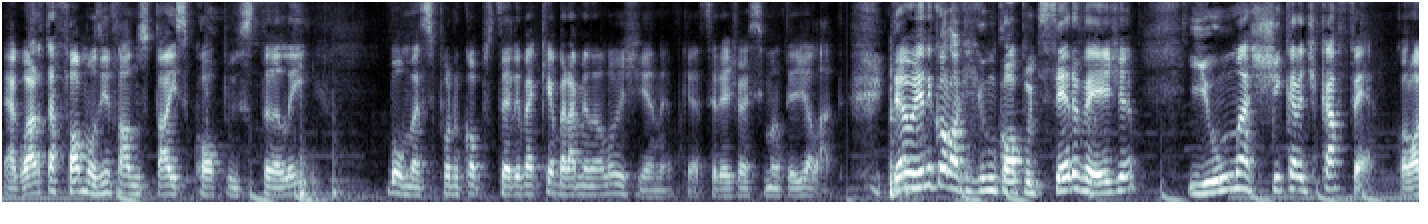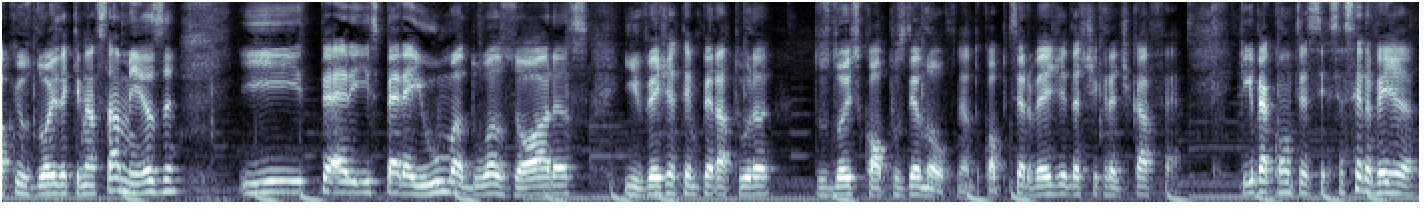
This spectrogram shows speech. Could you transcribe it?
Agora tá famosinho falar nos tais copos Stanley Bom, mas se for no copo Stanley vai quebrar a minha analogia, né? Porque a cerveja vai se manter gelada. Então ele coloca aqui um copo de cerveja e uma xícara de café. Coloque os dois aqui nessa mesa e espere, espere aí uma, duas horas e veja a temperatura dos dois copos de novo, né? Do copo de cerveja e da xícara de café. O que, que vai acontecer? Se a cerveja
